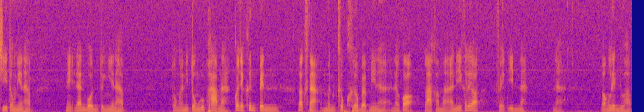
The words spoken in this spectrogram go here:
ชี้ตรงนี้นะครับ นี่ด้านบนตรงนี้นะครับ ตรงอันนี้ตรงรูปภาพนะ ก็จะขึ้นเป็น ลักษณะเหมือนเคิร์ฟๆแบบนี้นะฮะแล้วก็ลากเข้ามาอันนี้เขาเรียกว่าเฟดอินนะนะลองเล่นดูครับ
